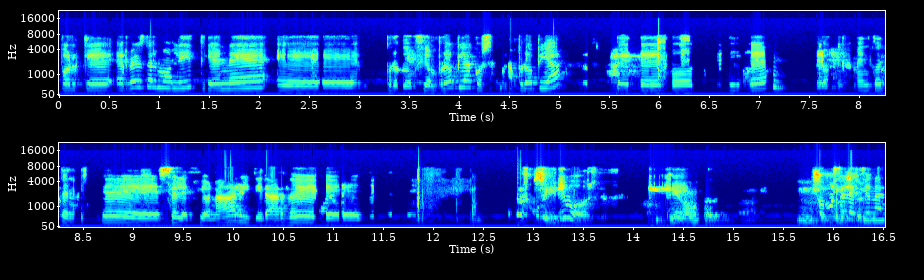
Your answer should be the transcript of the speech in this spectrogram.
Porque Herbes del Molí tiene eh, producción propia, cosecha propia, pero también, lógicamente, tenéis que seleccionar y tirar de, los cultivos. Sí, vamos a ver. ¿Cómo seleccionar?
